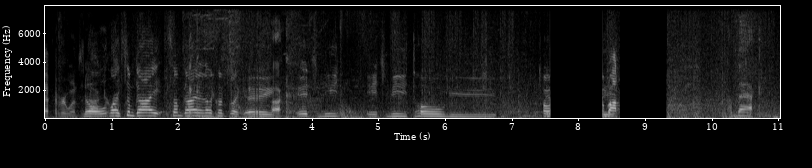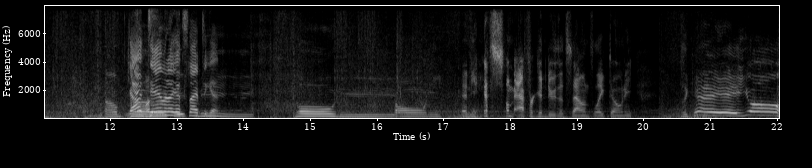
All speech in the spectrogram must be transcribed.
Everyone's a No, doctor, like some guy, some guy in another country's like, hey, Fuck. it's me, it's me, Tony. Bop. I'm back. I'm God damn it, I got sniped me, again. Tony. Tony. And yes, some African dude that sounds like Tony. He's like, hey, yo!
